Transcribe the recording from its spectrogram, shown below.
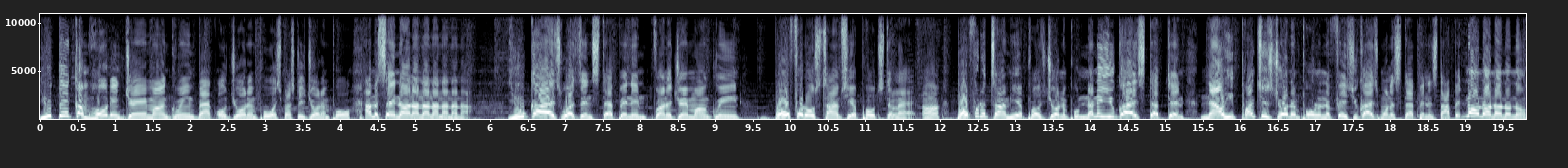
you think I'm holding Draymond Green back or Jordan Poole, especially Jordan Poole? I'm to say, no, no, no, no, no, no, no. You guys wasn't stepping in front of Draymond Green both of those times he approached the lad, huh? Both of the time he approached Jordan Poole, none of you guys stepped in. Now he punches Jordan Poole in the face. You guys want to step in and stop it? No, no, no, no, no.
